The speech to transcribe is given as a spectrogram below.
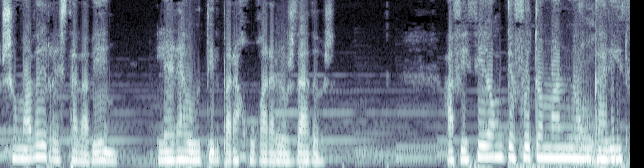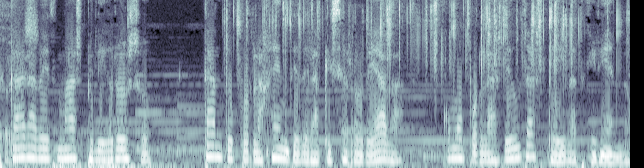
sumaba y restaba bien. Le era útil para jugar a los dados. Afición que fue tomando un cariz cada vez más peligroso, tanto por la gente de la que se rodeaba como por las deudas que iba adquiriendo.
